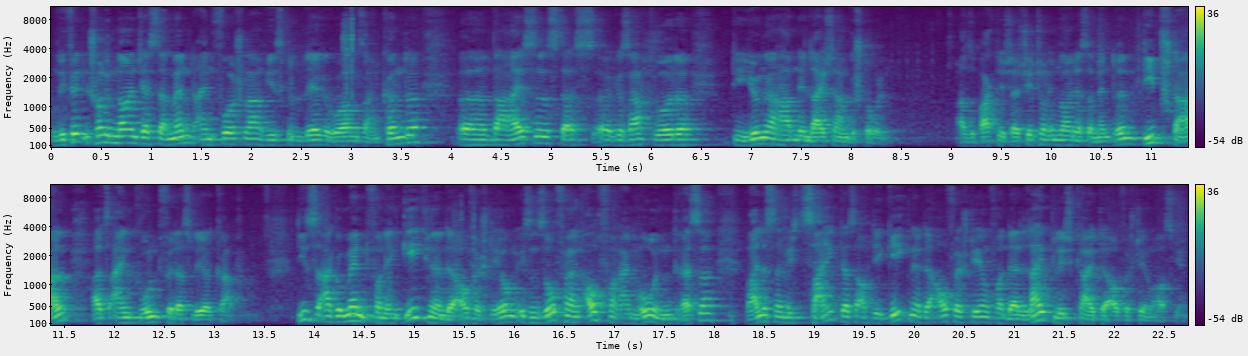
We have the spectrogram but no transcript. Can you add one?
Und wir finden schon im Neuen Testament einen Vorschlag, wie es leer geworden sein könnte. Äh, da heißt es, dass äh, gesagt wurde, die Jünger haben den Leichnam gestohlen. Also praktisch, da steht schon im Neuen Testament drin, Diebstahl als ein Grund für das leere Grab. Dieses Argument von den Gegnern der Auferstehung ist insofern auch von einem hohen Interesse, weil es nämlich zeigt, dass auch die Gegner der Auferstehung von der Leiblichkeit der Auferstehung ausgehen.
